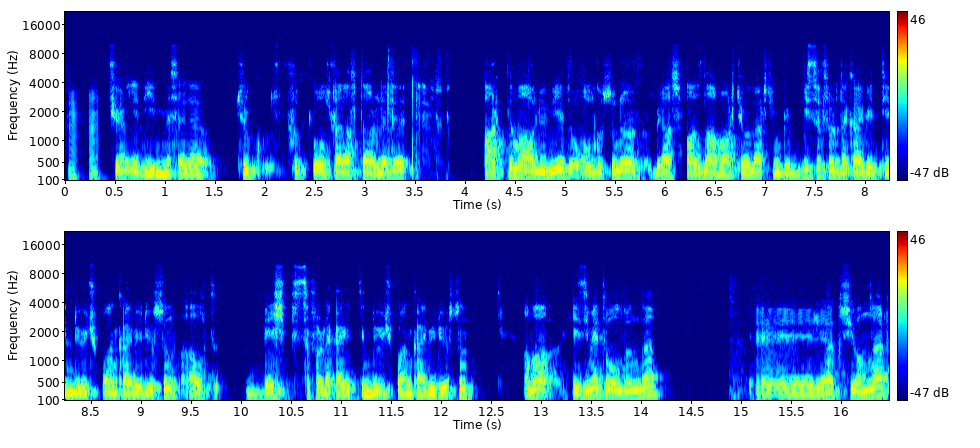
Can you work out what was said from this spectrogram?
Hı hı. şöyle diyeyim mesela Türk futbol taraftarları farklı mağlubiyet olgusunu biraz fazla abartıyorlar. Çünkü 1-0'da kaybettiğinde 3 puan kaybediyorsun. 5-0'da kaybettiğinde 3 puan kaybediyorsun. Ama hezimet olduğunda e, reaksiyonlar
